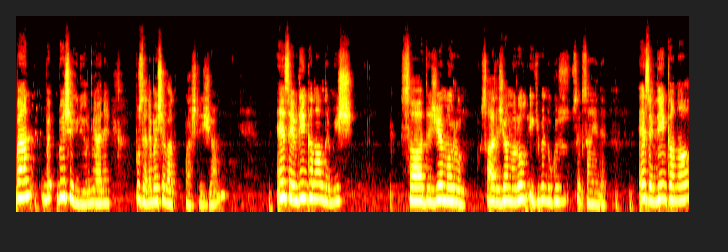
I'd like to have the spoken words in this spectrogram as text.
ben 5'e gidiyorum yani bu sene 5'e bak başlayacağım. En sevdiğin kanal demiş. Sadece Marul. Sadece Marul 2987. En sevdiğin kanal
